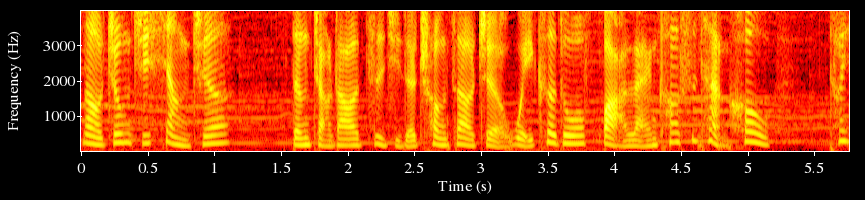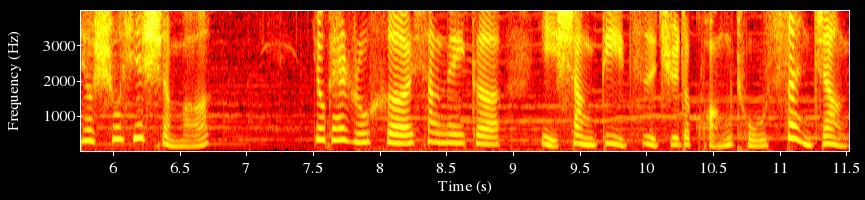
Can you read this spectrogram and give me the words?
脑中只想着等找到自己的创造者维克多法兰康斯坦后他要说些什么？又该如何向那个以上帝自居的狂徒算账？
